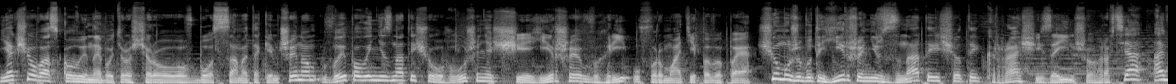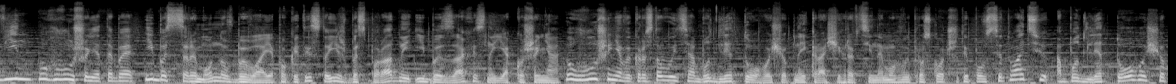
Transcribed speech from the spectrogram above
Якщо вас коли-небудь розчаровував бос саме таким чином, ви повинні знати, що оглушення ще гірше в грі у форматі ПВП. Що може бути гірше, ніж знати, що ти кращий за іншого гравця, а він оглушує тебе і безцеремонно вбиває, поки ти стоїш безпорадний і беззахисний, як кошеня. Оглушення використовується або для того, щоб найкращі гравці не могли проскочити повз ситуацію, або для того, щоб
